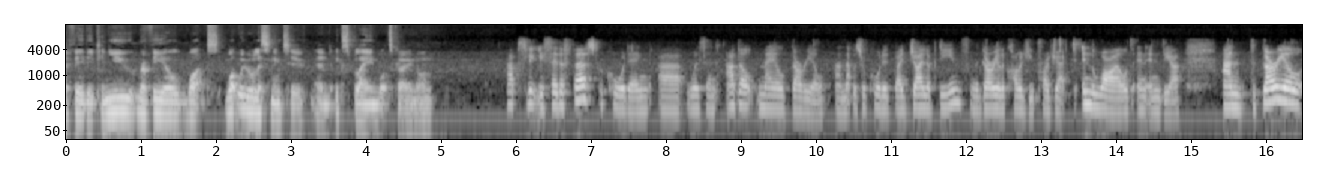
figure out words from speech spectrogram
So Phoebe, can you reveal what what we were listening to and explain what's going on? Absolutely. So the first recording uh, was an adult male gharial, and that was recorded by Jailabdeen from the Gharial Ecology Project in the wild in India. And the gharial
